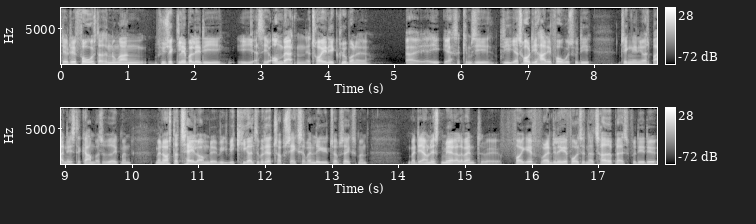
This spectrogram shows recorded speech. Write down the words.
det er jo det fokus, der sådan nogle gange, synes jeg, glipper lidt i, i, altså i omverdenen. Jeg tror egentlig ikke, klubberne, ja, så kan man sige, de, jeg tror, de har det fokus, fordi tingene egentlig også bare næste kamp og så videre, ikke? Men, men også der taler om det. Vi, vi kigger altid på det her top 6, og hvordan ligger de i top 6, men, men det er jo næsten mere relevant øh, for AGF, hvordan de ligger i forhold til den her tredje plads, fordi det,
